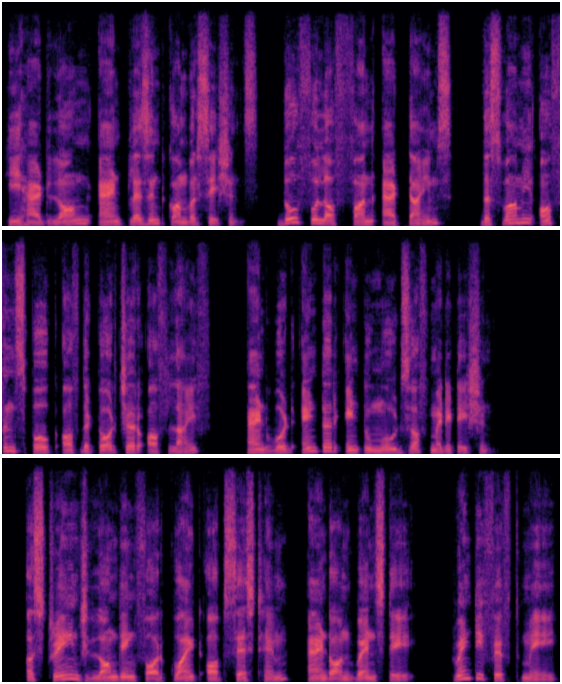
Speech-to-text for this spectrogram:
he had long and pleasant conversations. Though full of fun at times, the Swami often spoke of the torture of life and would enter into moods of meditation. A strange longing for quiet obsessed him, and on Wednesday, 25th May,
